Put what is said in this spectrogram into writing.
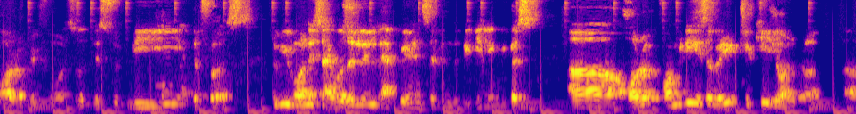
before, so this would be the first. To be honest, I was a little apprehensive in the beginning because uh, horror comedy is a very tricky genre. Uh,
